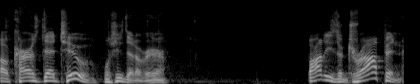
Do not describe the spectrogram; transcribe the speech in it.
Oh, Kara's dead too. Well, she's dead over here. Bodies are dropping.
